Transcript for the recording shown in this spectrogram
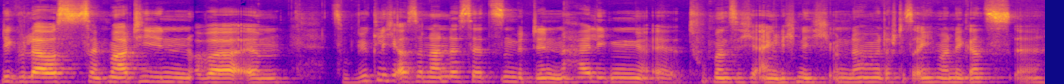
Nikolaus, St. Martin, aber ähm, so wirklich auseinandersetzen mit den Heiligen äh, tut man sich eigentlich nicht. Und da haben wir doch das eigentlich mal eine ganz äh,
